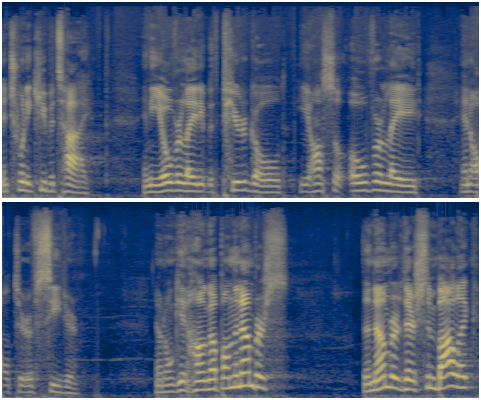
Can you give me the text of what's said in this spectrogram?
and 20 cubits high. And he overlaid it with pure gold. He also overlaid an altar of cedar. Now don't get hung up on the numbers. The numbers, they're symbolic.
